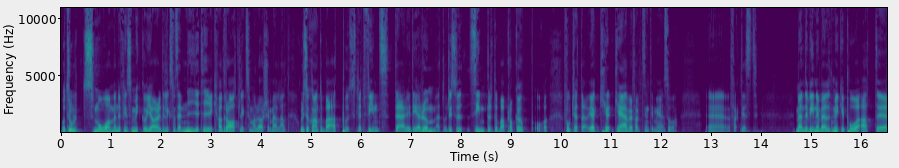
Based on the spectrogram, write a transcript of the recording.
otroligt små men det finns så mycket att göra. Det är liksom 9-10 kvadrat liksom man rör sig emellan. Och det är så skönt att bara att pusslet finns där i det rummet. Och det är så simpelt att bara plocka upp och fortsätta. Jag kräver faktiskt inte mer än så. Eh, faktiskt. Men det vinner väldigt mycket på att eh,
